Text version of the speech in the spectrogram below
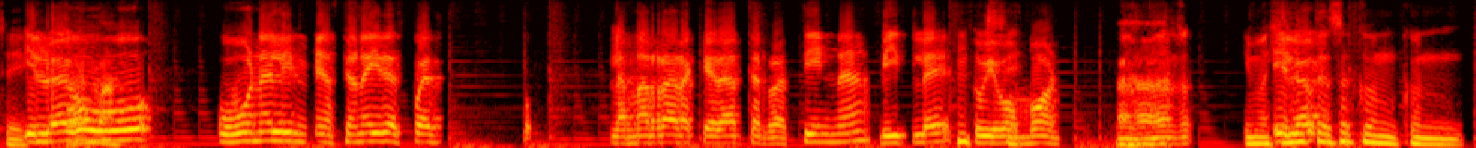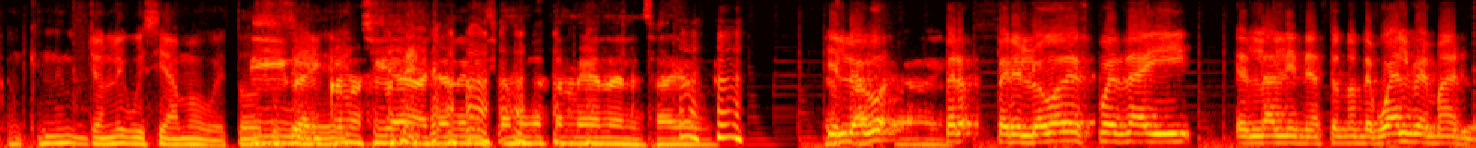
Sí. Y luego Toma. hubo, hubo una alineación ahí después, la más rara que era Terratina, y Sí. Bombón. Ajá. Imagínate luego- eso con, con, con John Leguizamo, güey. Todos Sí, güey, conocí a John Leguizamo yo también en el ensayo, güey. Y luego, pero, pero luego después de ahí es la alineación donde vuelve Mario.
